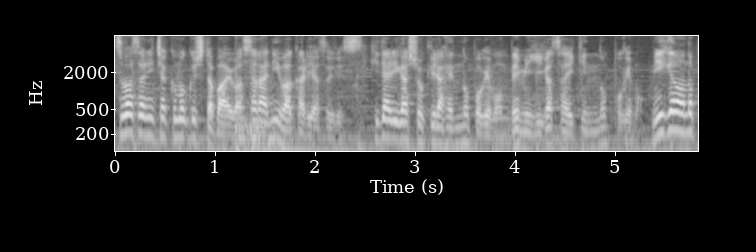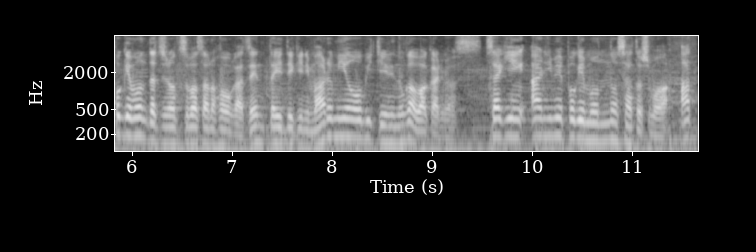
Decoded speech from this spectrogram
翼に着目した場合はさらに分かりやすいです。左が初期ら辺のポケケモンで右が最近のポケモン。右側のポケモンたちの翼の方が全体的に丸みを帯びているのが分かります。最近アニメポケモンのサトシも圧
